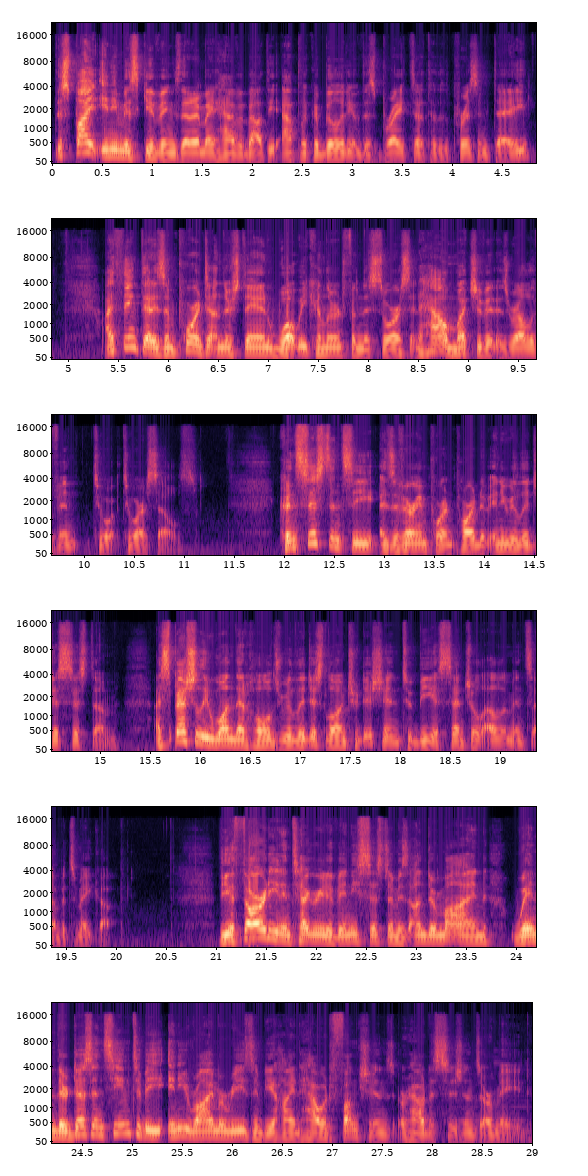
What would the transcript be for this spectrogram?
Despite any misgivings that I may have about the applicability of this Breita to the present day, I think that it's important to understand what we can learn from this source and how much of it is relevant to, to ourselves. Consistency is a very important part of any religious system, especially one that holds religious law and tradition to be essential elements of its makeup. The authority and integrity of any system is undermined when there doesn't seem to be any rhyme or reason behind how it functions or how decisions are made.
